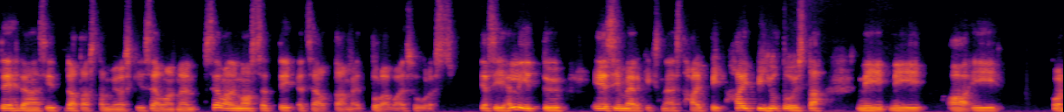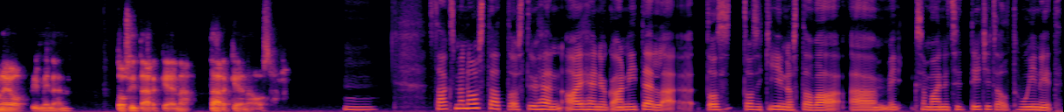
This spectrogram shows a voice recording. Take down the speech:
tehdään siitä datasta myöskin sellainen, sellainen assetti, että se auttaa meitä tulevaisuudessa. Ja siihen liittyy esimerkiksi näistä hype-jutuista niin, niin AI, koneoppiminen tosi tärkeänä, tärkeänä osana. Mm. Saanko mä nostaa tuosta yhden aiheen, joka on itsellä tos, tosi kiinnostavaa? Ähm, sä mainitsit digital twinit,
